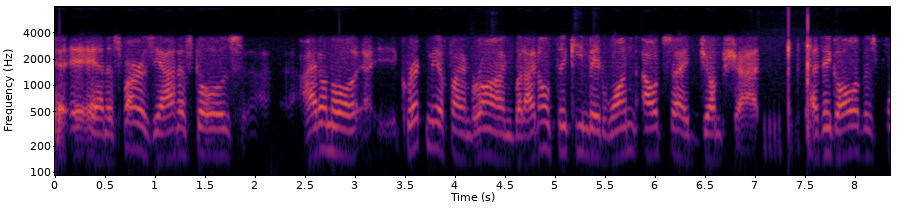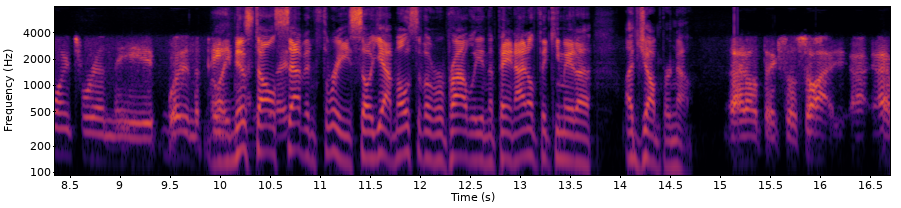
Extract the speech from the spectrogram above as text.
uh, and as far as Giannis goes, I don't know. Correct me if I'm wrong, but I don't think he made one outside jump shot. I think all of his points were in the were in the paint. Well, he missed all right? seven threes, so yeah, most of them were probably in the paint. I don't think he made a, a jumper. No. I don't think so. So, I, I,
